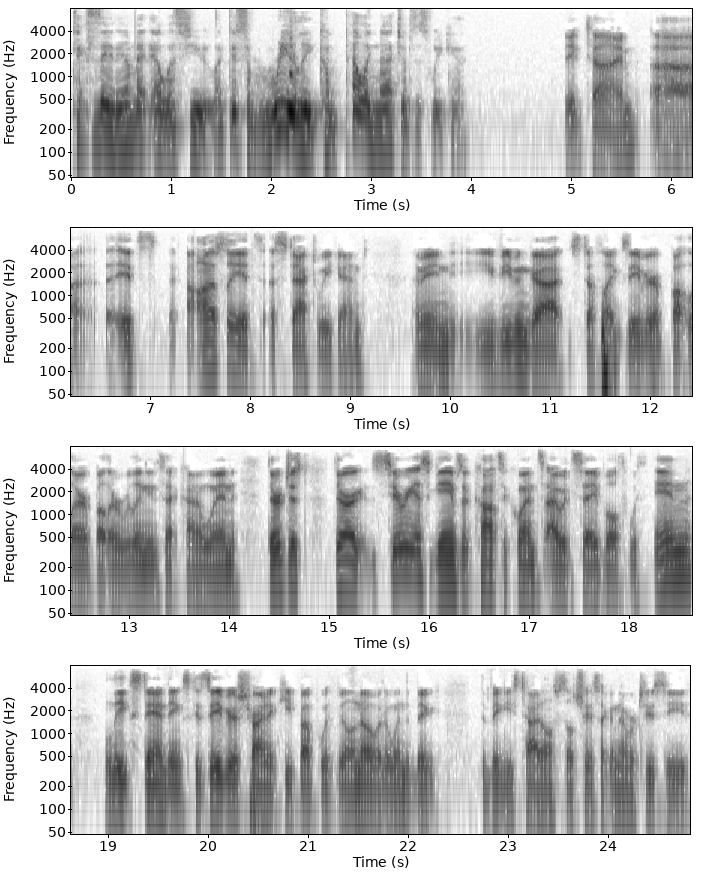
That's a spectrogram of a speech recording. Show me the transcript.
Texas A&M at LSU. Like there's some really compelling matchups this weekend. Big time. Uh, it's honestly, it's a stacked weekend. I mean, you've even got stuff like Xavier Butler. Butler really needs that kind of win. There are just there are serious games of consequence, I would say, both within league standings because Xavier is trying to keep up with Villanova to win the big the Big East title and still chase like a number two seed.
